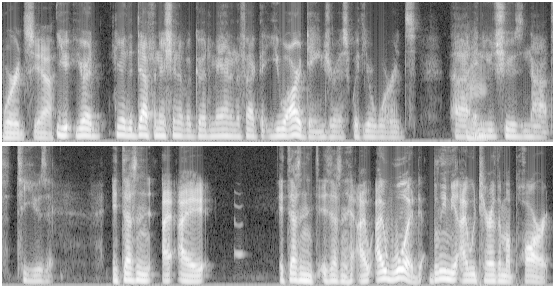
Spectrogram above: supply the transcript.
words. Yeah, You, you're a, you're the definition of a good man, and the fact that you are dangerous with your words, uh, Mm-hmm. and you choose not to use it. it doesn't. I, I it doesn't. It doesn't. I, I would believe me. I would tear them apart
